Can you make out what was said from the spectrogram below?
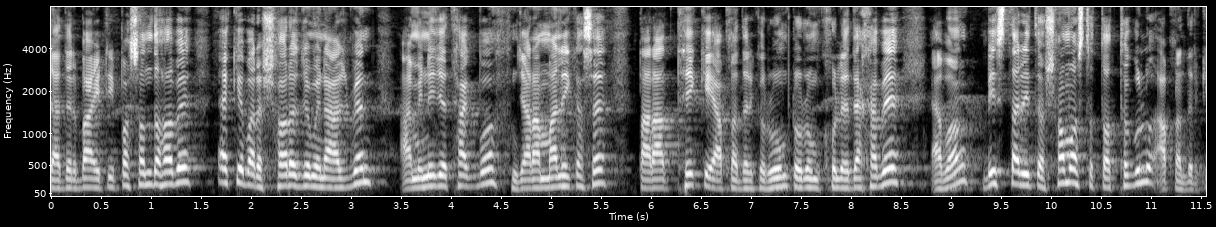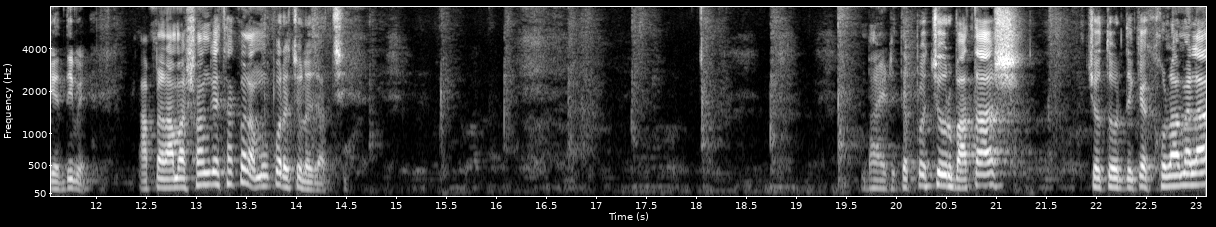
যাদের বাড়িটি পছন্দ হবে, একেবারে সরজমিনে আসবেন। আমি নিজে থাকব, যারা মালিক আছে, তারা থেকে আপনাদেরকে রুম টু রুম খুলে দেখাবে এবং বিস্তারিত সমস্ত তথ্যগুলো আপনাদেরকে দিবে। আপনারা আমার সঙ্গে থাকুন, আমি উপরে চলে যাচ্ছি। বাড়িটিতে প্রচুর বাতাস, চতুর্দিকে খোলামেলা।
